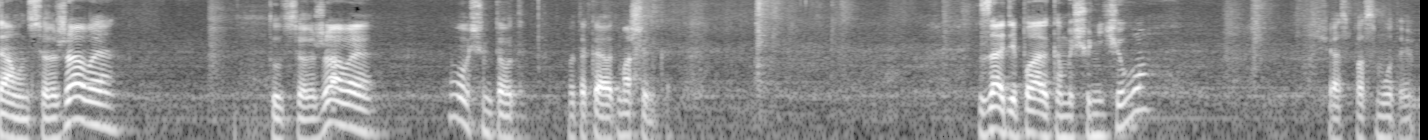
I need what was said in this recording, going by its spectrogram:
Там он все ржавое. Тут все ржавое. Ну, в общем-то, вот, вот такая вот машинка. Сзади по аркам еще ничего. Сейчас посмотрим.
